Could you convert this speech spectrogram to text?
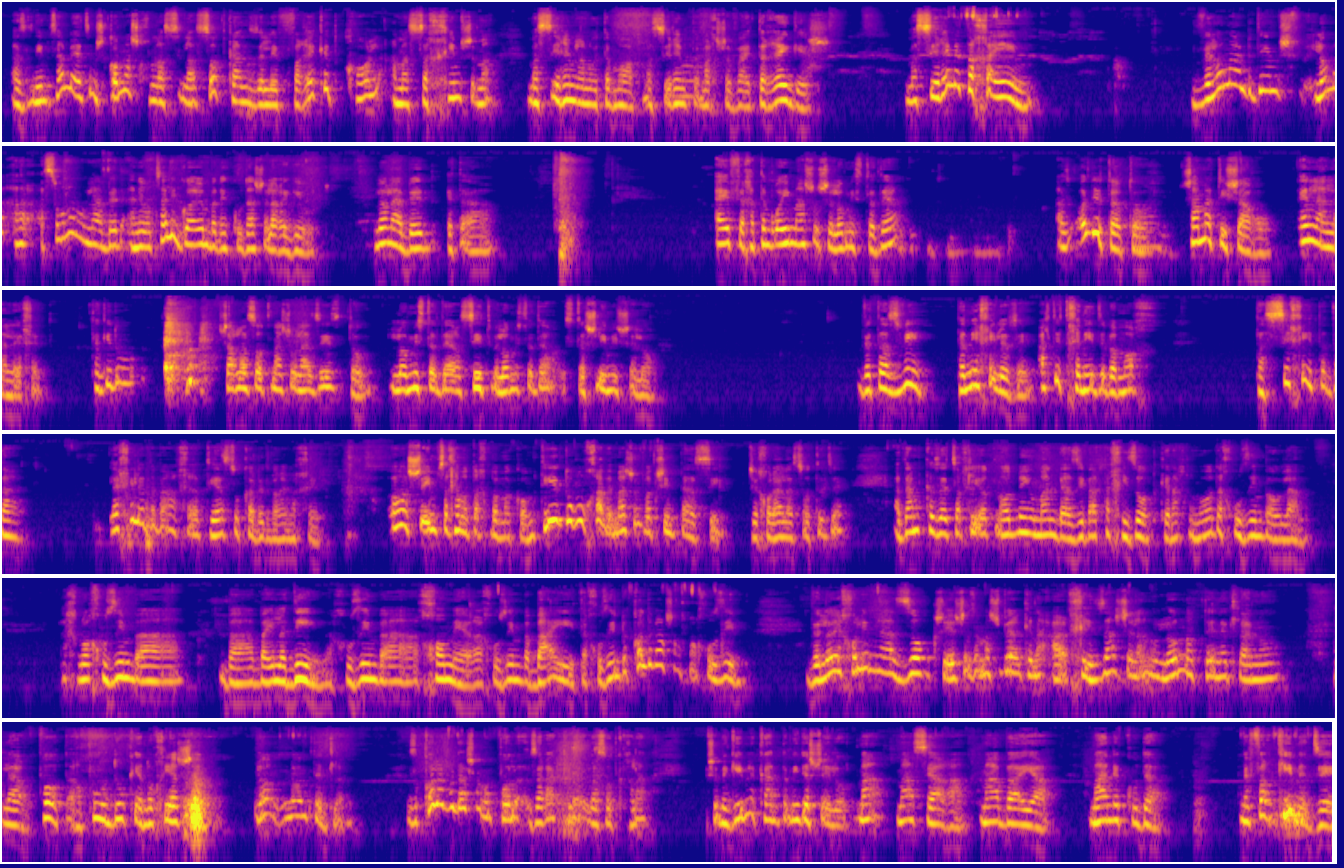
אז נמצא בעצם שכל מה שאנחנו לעשות כאן זה לפרק את כל המסכים שמסעירים לנו את המוח, מסעירים את המחשבה, את הרגש, מסעירים את החיים. ולא מאבדים, לא, אסור לנו לאבד, אני רוצה לגוע היום בנקודה של הרגיעות. לא לאבד את ה... ההפך, אתם רואים משהו שלא מסתדר? אז עוד יותר טוב, שמה תישארו, אין לאן ללכת. תגידו, אפשר לעשות משהו להזיז? טוב. לא מסתדר, עשית ולא מסתדר, אז תשלימי שלא. ותעזבי, תניחי לזה, אל תטחני את זה במוח, תסיחי את הדעת. לכי לדבר אחר, תהיה עסוקה בדברים אחרים. או שאם צריכים אותך במקום, תהיי דרוכה ומה שמבקשים תעשי. את יכולה לעשות את זה? אדם כזה צריך להיות מאוד מיומן בעזיבת אחיזות, כי אנחנו מאוד אחוזים בעולם. אנחנו אחוזים ב, ב, בילדים, אחוזים בחומר, אחוזים בבית, אחוזים בכל דבר שאנחנו אחוזים. ולא יכולים לעזור כשיש איזה משבר, כי האחיזה שלנו לא נותנת לנו להרפות, הרפו דו כי אנוכי השם. לא, לא נותנת לנו. אז כל העבודה שלנו פה זה רק לעשות ככה. כשמגיעים לכאן תמיד יש שאלות, מה, מה הסערה, מה הבעיה, מה הנקודה. מפרקים את זה,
